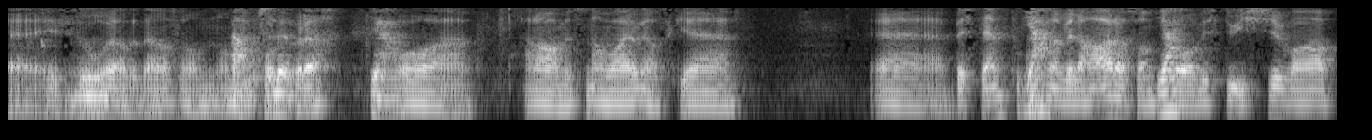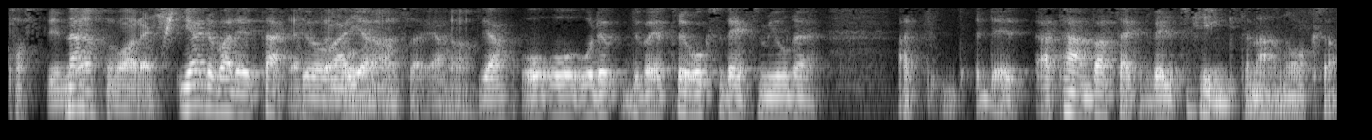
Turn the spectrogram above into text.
eh, historia det där alltså, om, om Mm. Absolut. folk där. Ja. Och eh, han Amundsen han var ju ganska eh, bestämt på hur Ja. han ville ha det och sånt. Ja. Så hvis du inte var passade in Nej. där så var det ja, då var det tack och adjö ja. alltså. Ja. Ja. ja. Och, och, och det, det var, jag tror också det som gjorde att, det, att han var säkert väldigt flink den andra också.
